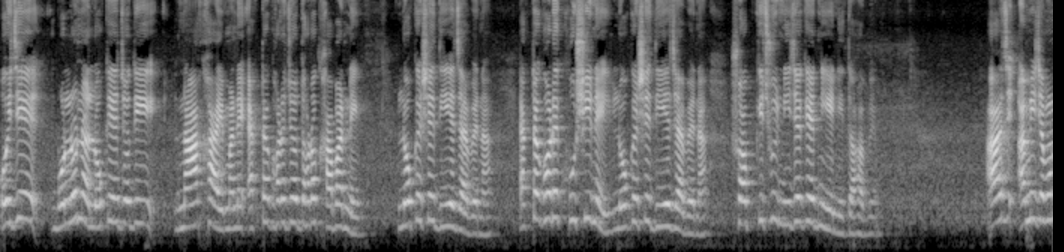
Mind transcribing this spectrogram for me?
ওই যে বলল না, লোকে যদি না খায় মানে একটা ঘরে যদি ধরো খাবার নেই, লোক এসে দিয়ে যাবে না। একটা ঘরে খুশি নেই, লোক এসে দিয়ে যাবে না। সব কিছুই নিজেকে নিয়ে নিতে হবে। আজ আমি যেমন,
